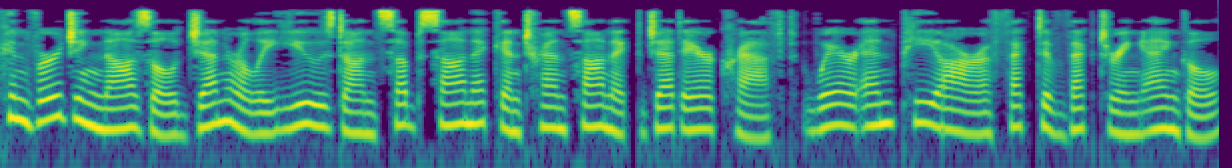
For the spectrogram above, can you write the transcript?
Converging nozzle generally used on subsonic and transonic jet aircraft where NPR effective vectoring angle,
